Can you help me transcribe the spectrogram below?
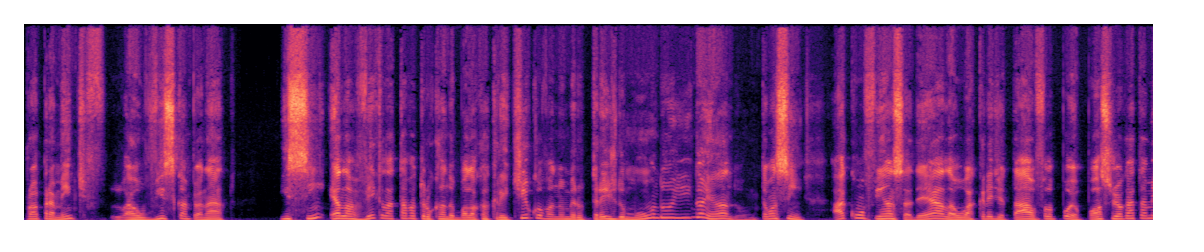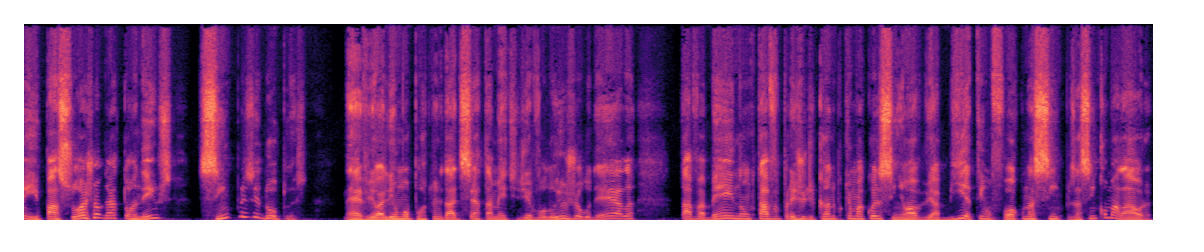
propriamente o vice-campeonato, e sim ela vê que ela estava trocando bola com a Kretikova, número 3 do mundo, e ganhando. Então, assim, a confiança dela, o acreditar, falou, pô, eu posso jogar também. E passou a jogar torneios simples e duplas. Né? Viu ali uma oportunidade, certamente, de evoluir o jogo dela, estava bem, não estava prejudicando, porque é uma coisa assim, óbvio, a Bia tem um foco na simples, assim como a Laura.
